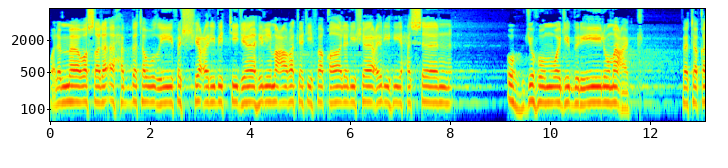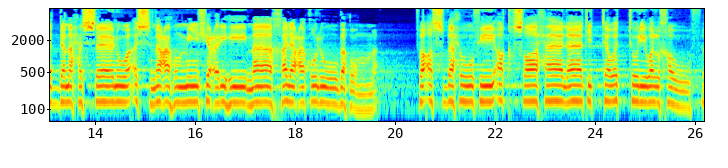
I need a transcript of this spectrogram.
ولما وصل أحب توظيف الشعر باتجاه المعركة فقال لشاعره حسان أهجهم وجبريل معك. فتقدم حسان وأسمعهم من شعره ما خلع قلوبهم فأصبحوا في أقصى حالات التوتر والخوف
